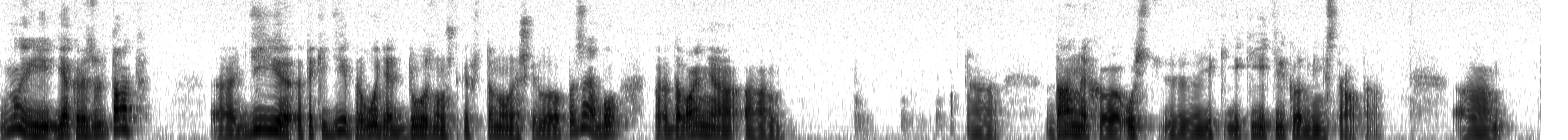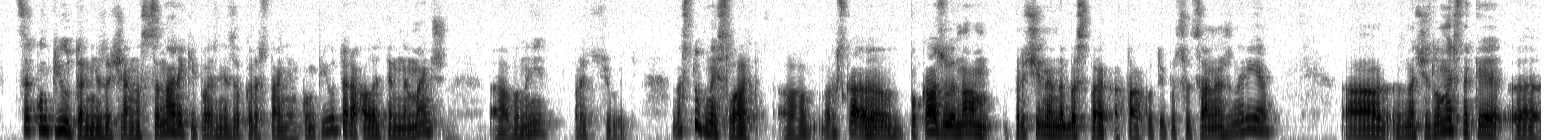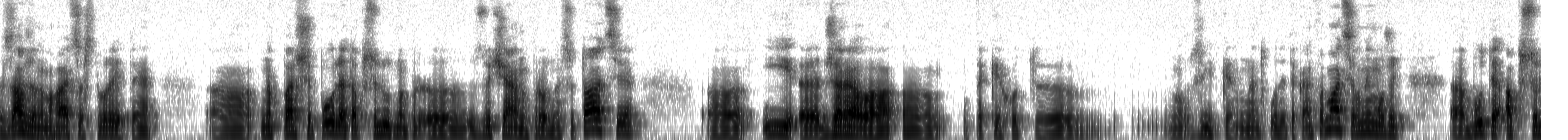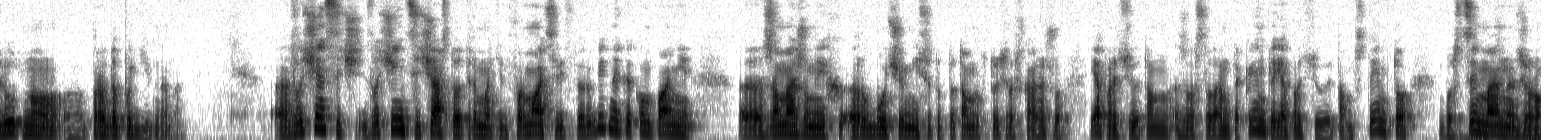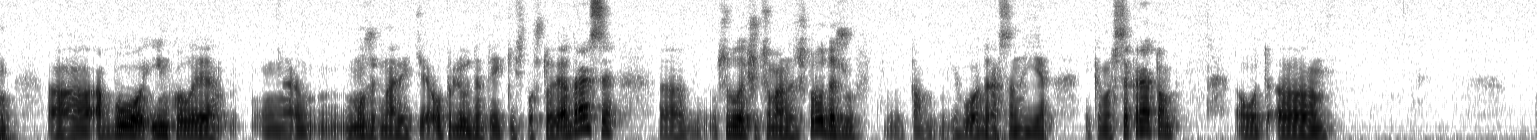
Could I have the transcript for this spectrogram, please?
Ну і як результат, дії, такі дії приводять до знову ж таки встановлення шкідливого ПЗ або передавання е, е, даних, е, ось, е, які, є тільки адміністратора. Е, Це комп'ютерні, звичайно, сценарії, які пов'язані з використанням комп'ютера, але тим не менш е, вони працюють. Наступний слайд е, е, показує нам причини небезпек атаку типу соціальна інженерія. Е, Значить, зловмисники е, завжди намагаються створити е, на перший погляд абсолютно звичайну природну ситуацію. І джерела таких от, ну, звідки надходить така інформація, вони можуть бути абсолютно правдоподібними. Злочинці, злочинці часто отримують інформацію від співробітників компанії за межами їх робочого місця. Тобто там хтось розкаже, що я працюю там з Василем таким-то, я працюю там з тим-то, або з цим менеджером, або інколи можуть навіть оприлюднити якісь поштові адреси, е, особливо якщо це менеджер з продажу, там його адреса не є якимось секретом. От, е,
